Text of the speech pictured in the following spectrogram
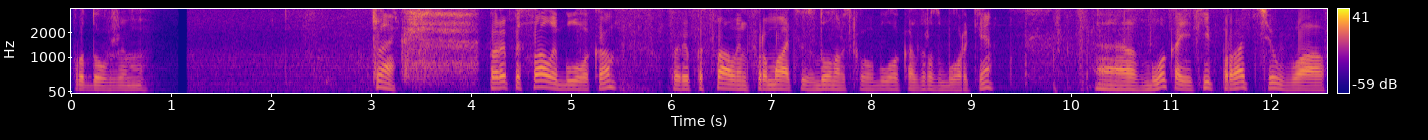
продовжуємо. Так, переписали блока, переписали інформацію з донорського блока з розборки. Е, з блока, який працював.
